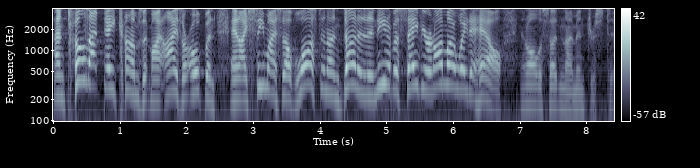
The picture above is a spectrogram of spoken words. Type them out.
until that day comes that my eyes are opened and I see myself lost and undone and in need of a Savior and on my way to hell. And all of a sudden I'm interested.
